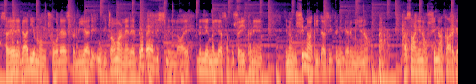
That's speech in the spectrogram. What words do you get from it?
सवेरे दादी मांग छोड़े पर बीह दी उहो चवण में दे पे। बिस्मिल्लाह डले मले असां पुछई खणे इन को सिन्ना कीतासीं इतनी गर्मी है ना। असां खे ना सिन्ना करके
